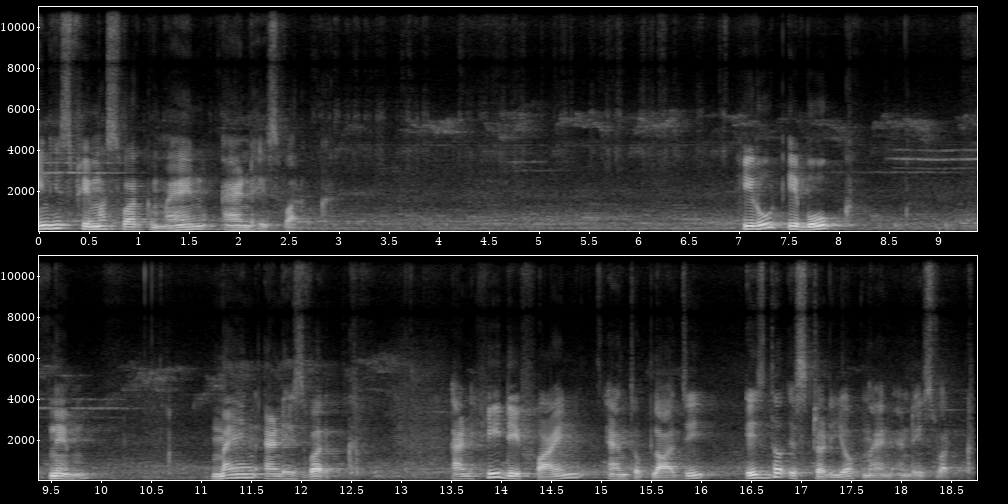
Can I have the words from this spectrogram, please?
In his famous work Man and His Work. He wrote a book named Man and His Work, and he defined anthropology is the study of man and his work.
